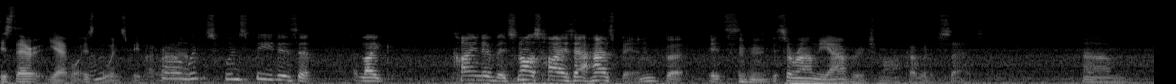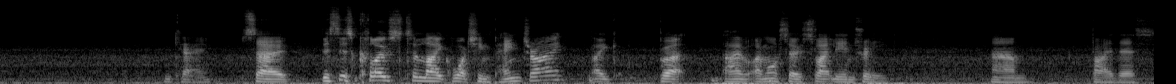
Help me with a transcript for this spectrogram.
Is there? Yeah. What is the wind speed like right Well, now? wind, wind speed is at like kind of it's not as high as it has been, but it's Mhm. it's around the average mark. I would have said. Um, okay, so this is close to like watching paint dry, like, but I'm I'm also slightly intrigued um, by this.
